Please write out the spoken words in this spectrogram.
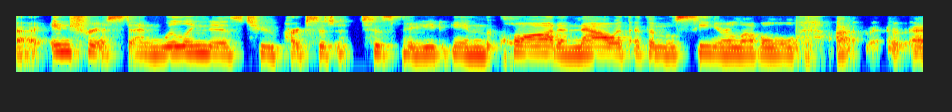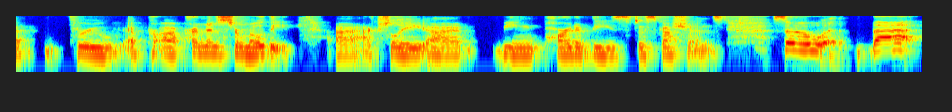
uh, interest and willingness to participate in the Quad, and now at, at the most senior level uh, at, through uh, uh Prime Minister Modi uh, actually uh, being part of these discussions. So that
